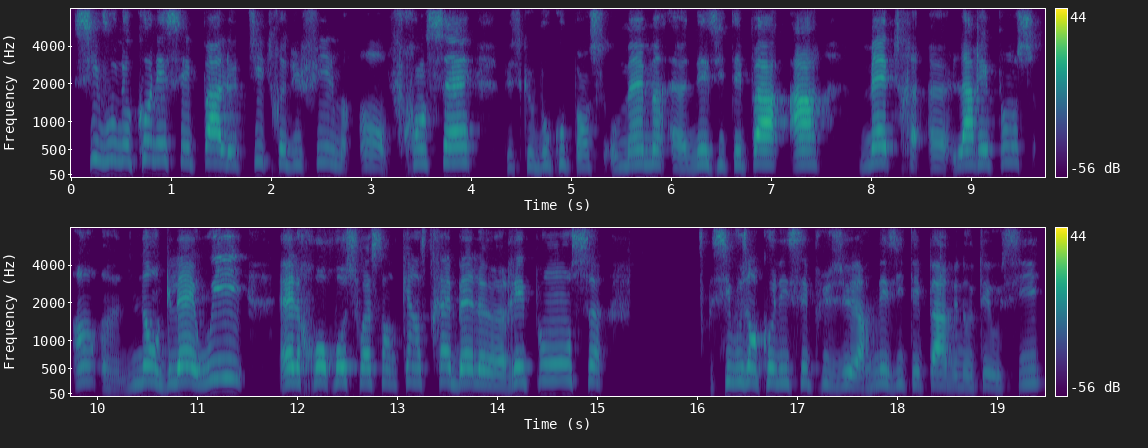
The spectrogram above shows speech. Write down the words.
si vous ne connaissez pas le titre du film en français, puisque beaucoup pensent au même, euh, n'hésitez pas à mettre la réponse en, anglais. Oui, El Jojo 75, très belle réponse. Si vous en connaissez plusieurs, n'hésitez pas à me noter aussi.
